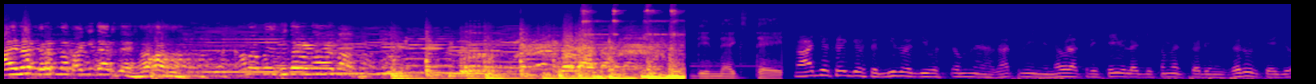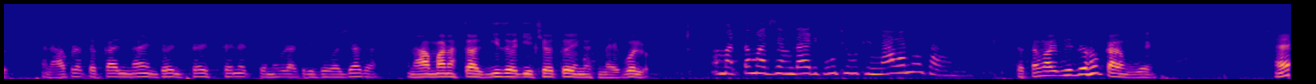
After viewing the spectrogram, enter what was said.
આ એના કર્મના ભાગીદાર છે. હા હા હા. આમાં કોઈ સુધારો ના આવે બાપ. The next day. આજે થઈ ગયો છે બીજો દિવસ તમને રાત્રિની નવરાત્રી કેવી લાગી કમેન્ટ કરીને જરૂર કહેજો. અને આપણે તો કાલ નાઈને ધોઈને ફ્રેશ થઈને જ તે નવરાત્રિ જોવા ગયા હતા. અને આ માણસ તો આજ બીજો દી છે તોય નથી નાય બોલો. અમારે તમારે જેમ ડાયરેક્ટ ઉઠી ઉઠી નાવા ન જવાનું. તો તમારે બીજું શું કામ હોય? હે?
